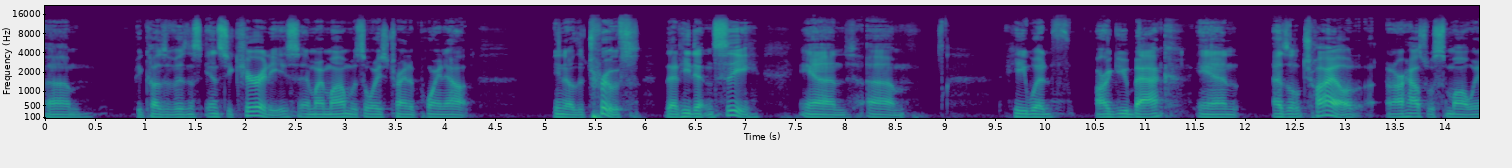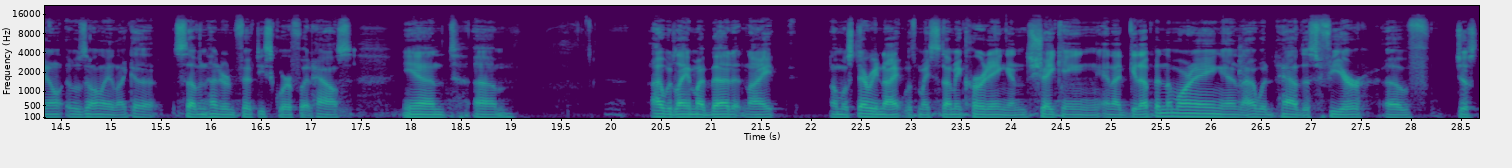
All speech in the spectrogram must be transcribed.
um, because of his insecurities. And my mom was always trying to point out, you know, the truth that he didn't see. And um, he would argue back. And as a child, our house was small. We it was only like a 750 square foot house, and um, I would lay in my bed at night, almost every night, with my stomach hurting and shaking. And I'd get up in the morning, and I would have this fear of just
